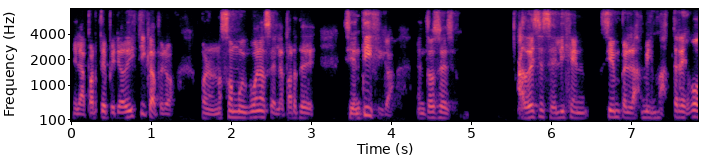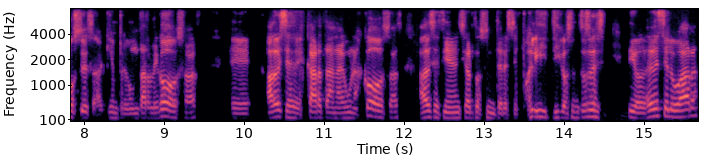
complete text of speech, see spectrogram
en la parte periodística, pero bueno, no son muy buenos en la parte científica. Entonces, a veces eligen siempre las mismas tres voces a quien preguntarle cosas, eh, a veces descartan algunas cosas, a veces tienen ciertos intereses políticos. Entonces, digo, desde ese lugar,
